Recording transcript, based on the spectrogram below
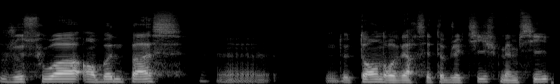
je sois en bonne passe euh, de tendre vers cet objectif, même si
